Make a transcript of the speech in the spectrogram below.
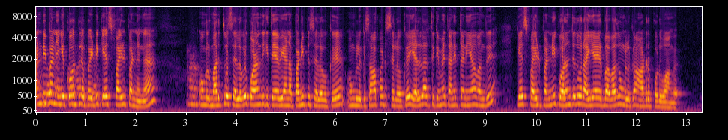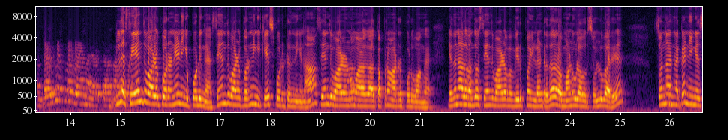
கண்டிப்பாக நீங்கள் கோர்ட்டில் போயிட்டு கேஸ் ஃபைல் பண்ணுங்கள் உங்களுக்கு மருத்துவ செலவு குழந்தைக்கு தேவையான படிப்பு செலவுக்கு உங்களுக்கு சாப்பாட்டு செலவுக்கு எல்லாத்துக்குமே தனித்தனியாக வந்து கேஸ் ஃபைல் பண்ணி குறைஞ்சது ஒரு ஐயாயிரம் ரூபாவது உங்களுக்கு ஆர்டர் போடுவாங்க. இல்லை சேர்ந்து வாழ போகிறோன்னே நீங்கள் போடுங்க. சேர்ந்து வாழ போகிறோன்னு நீங்கள் கேஸ் போட்டுட்டு இருந்தீங்கன்னா சேர்ந்து வாழணும் அதுக்கப்புறம் ஆர்டர் போடுவாங்க. எதனால் வந்து அவர் சேர்ந்து வாழ விருப்பம் இல்லைன்றதை அவர் மனுவில் அவர் சொல்லுவார். சொன்னாருனாக்கா நீங்கள்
